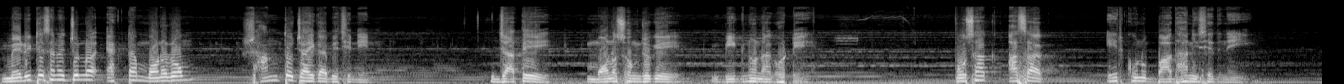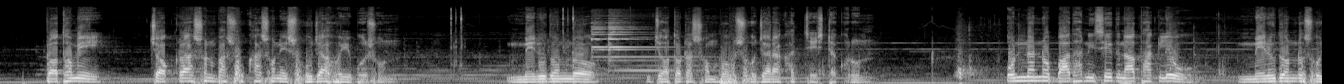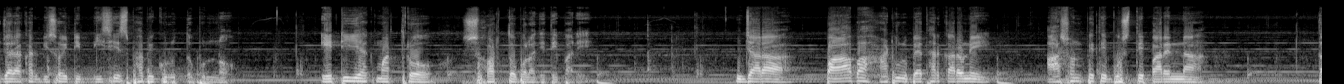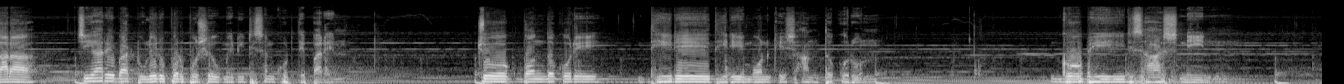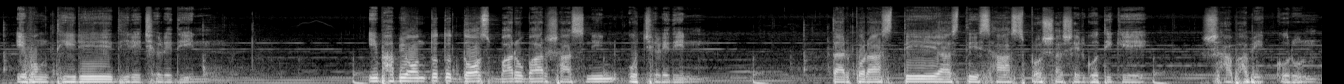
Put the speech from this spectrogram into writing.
মেডিটেশনের জন্য একটা মনোরম, শান্ত জায়গা বেছে নিন, যাতে মনসংযোগে বিঘ্ন না ঘটে। পোশাক আশাক এর কোনো বাধা নিষেধ নেই। প্রথমে চক্রাসন বা সুখাসনে সোজা হয়ে বসুন। মেরুদণ্ড যতটা সম্ভব সোজা রাখার চেষ্টা করুন। অন্যান্য বাধা নিষেধ না থাকলেও মেরুদণ্ড সোজা রাখার বিষয়টি বিশেষভাবে গুরুত্বপূর্ণ। এটি একমাত্র শর্ত বলা যেতে পারে। যারা পা বা হাঁটুর ব্যথার কারণে আসন পেতে বসতে পারেন না, তারা চেয়ারে বা টুলের উপর বসেও মেডিটেশন করতে পারেন। চোখ বন্ধ করে ধীরে ধীরে মনকে শান্ত করুন। গভীর শ্বাস নিন। এবং ধীরে ধীরে ছেড়ে দিন। এভাবে অন্তত দশ বারো বার শ্বাস নিন ও ছেড়ে দিন। তারপর আস্তে আস্তে শ্বাস প্রশ্বাসের গতিকে স্বাভাবিক করুন।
